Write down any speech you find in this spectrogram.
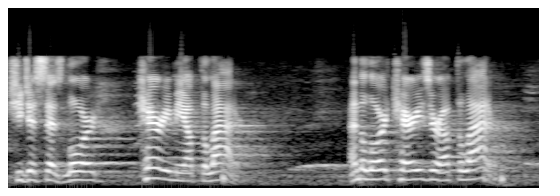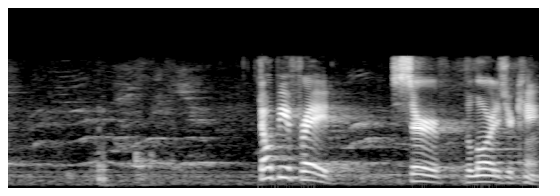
she just says, Lord, carry me up the ladder and the Lord carries her up the ladder. Don't be afraid to serve the Lord as your king.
